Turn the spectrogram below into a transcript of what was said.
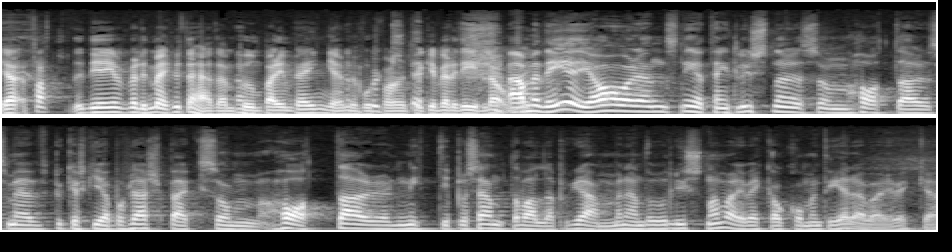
jag fatt, det är väldigt märkligt det här att han pumpar in pengar men fortfarande tycker väldigt illa om Ja, mig. men det är, jag har en snedtänkt lyssnare som hatar, som jag brukar skriva på Flashback, som hatar 90% av alla program, men ändå lyssnar varje vecka och kommenterar varje vecka.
